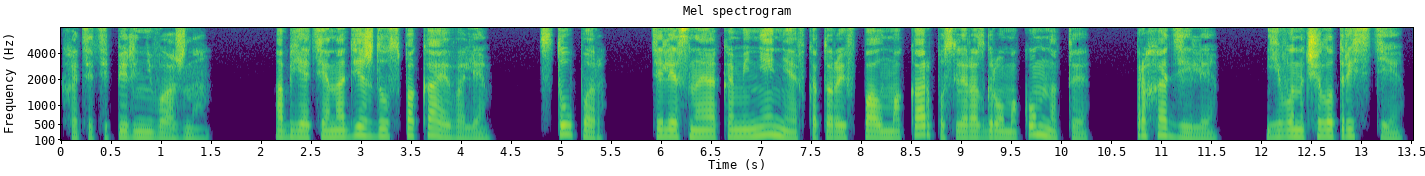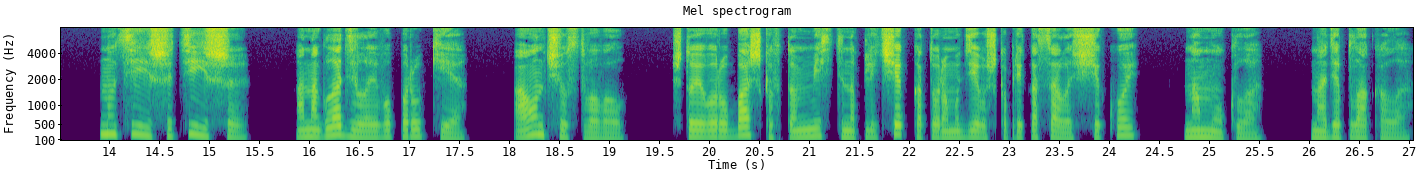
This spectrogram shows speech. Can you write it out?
Хотя теперь неважно. Объятия надежды успокаивали. Ступор, Телесное окаменение, в которое впал Макар после разгрома комнаты, проходили. Его начало трясти. «Ну тише, тише!» Она гладила его по руке, а он чувствовал, что его рубашка в том месте на плече, к которому девушка прикасалась щекой, намокла. Надя плакала.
